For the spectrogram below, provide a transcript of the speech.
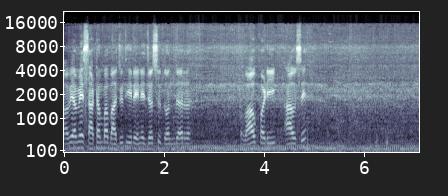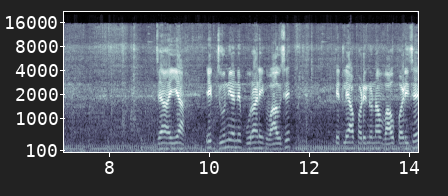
હવે અમે સાઠંબા બાજુથી રહીને જશું તો અંદર વાવ ફળી આવશે. જ્યાં અહીંયા એક જૂની અને પુરાણિક વાવ છે. એટલે આ ફળીનું નામ વાવ ફળી છે.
